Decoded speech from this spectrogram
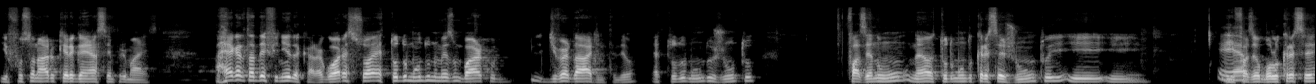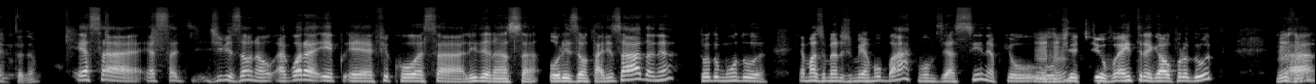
e o funcionário querer ganhar sempre mais. A regra está definida, cara. Agora é só é todo mundo no mesmo barco de verdade, entendeu? É todo mundo junto fazendo um, né, todo mundo crescer junto e, e, é, e fazer o bolo crescer, entendeu? Essa, essa divisão não. Agora é, ficou essa liderança horizontalizada, né? Todo mundo é mais ou menos o mesmo barco, vamos dizer assim, né? Porque o, uhum. o objetivo é entregar o produto. Tá? Uhum.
